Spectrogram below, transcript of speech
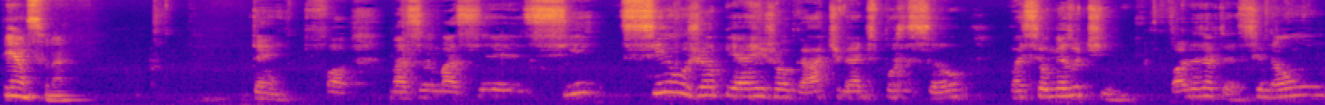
tenso, né? Tem. Mas, mas eh, se, se o Jean-Pierre jogar, tiver à disposição, vai ser o mesmo time. Pode ter certeza. Se não,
